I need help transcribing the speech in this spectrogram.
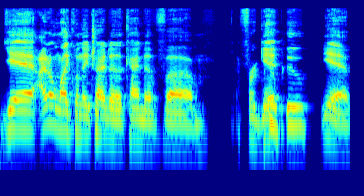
Yeah, I don't like when they try to kind of um, forget. Poo-poo. Yeah.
